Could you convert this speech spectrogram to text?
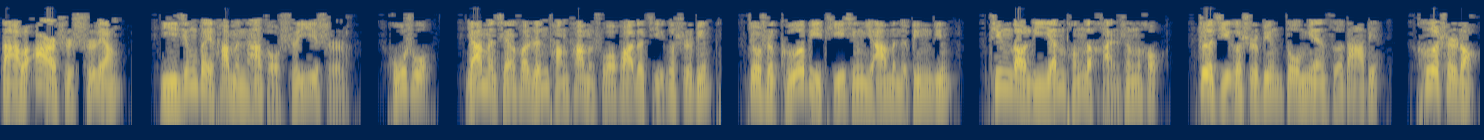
打了二十十粮，已经被他们拿走十一十了。胡说！”衙门前和任堂他们说话的几个士兵，就是隔壁提刑衙门的兵丁，听到李延鹏的喊声后，这几个士兵都面色大变，呵斥道：“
